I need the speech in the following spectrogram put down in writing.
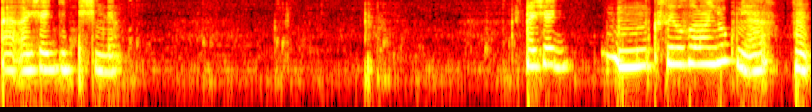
Aa, Ayşe gitti şimdi. Ayşe kısa yol falan yok mu ya? Hı.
